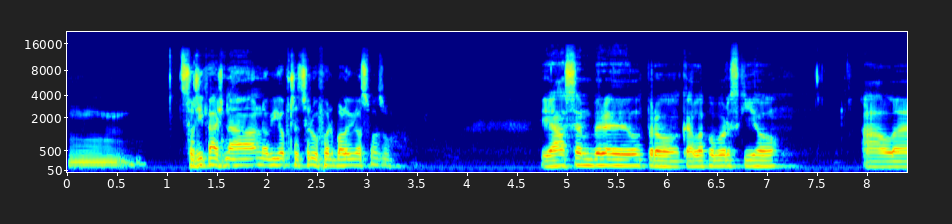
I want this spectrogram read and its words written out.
Hmm, Co říkáš na novýho předsedu fotbalového svazu? Já jsem byl pro Karla Poborského, ale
